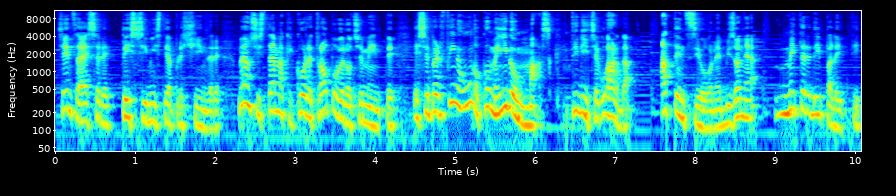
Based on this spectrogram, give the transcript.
senza essere pessimisti a prescindere, ma è un sistema che corre troppo velocemente e se perfino uno come Elon Musk ti dice guarda, attenzione, bisogna mettere dei paletti,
